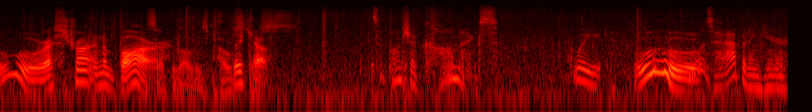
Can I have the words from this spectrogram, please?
Ooh, restaurant and a What's bar. up with all these posters? Steakhouse. It's a bunch of comics. Wait, Ooh. what was happening here?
